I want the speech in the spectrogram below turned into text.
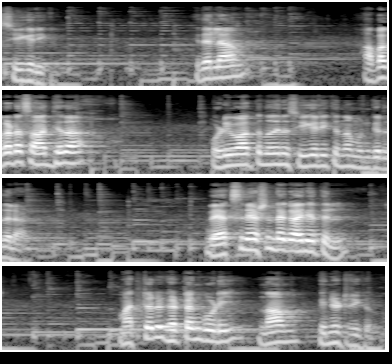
സ്വീകരിക്കും. ഇതെല്ലാം അപകട സാധ്യത ഒഴിവാക്കുന്നതിന് സ്വീകരിക്കുന്ന മുൻകരുതലാണ്. വാക്സിനേഷന്റെ കാര്യത്തിൽ മറ്റൊരു ഘട്ടം കൂടി നാം പിന്നിട്ടിരിക്കുന്നു.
